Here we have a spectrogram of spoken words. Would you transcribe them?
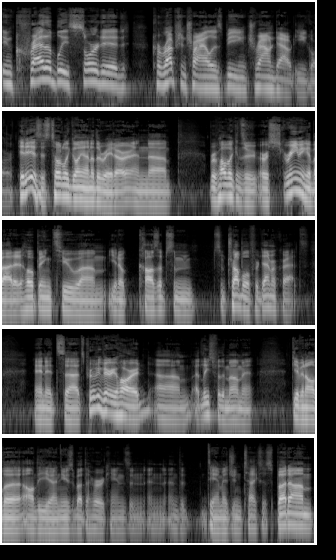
incredibly sordid corruption trial is being drowned out. Igor, It is. It's totally going under the radar, and uh, Republicans are, are screaming about it, hoping to um, you know cause up some some trouble for Democrats. And it's uh, it's proving very hard, um, at least for the moment, given all the all the uh, news about the hurricanes and, and, and the damage in Texas. But um,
